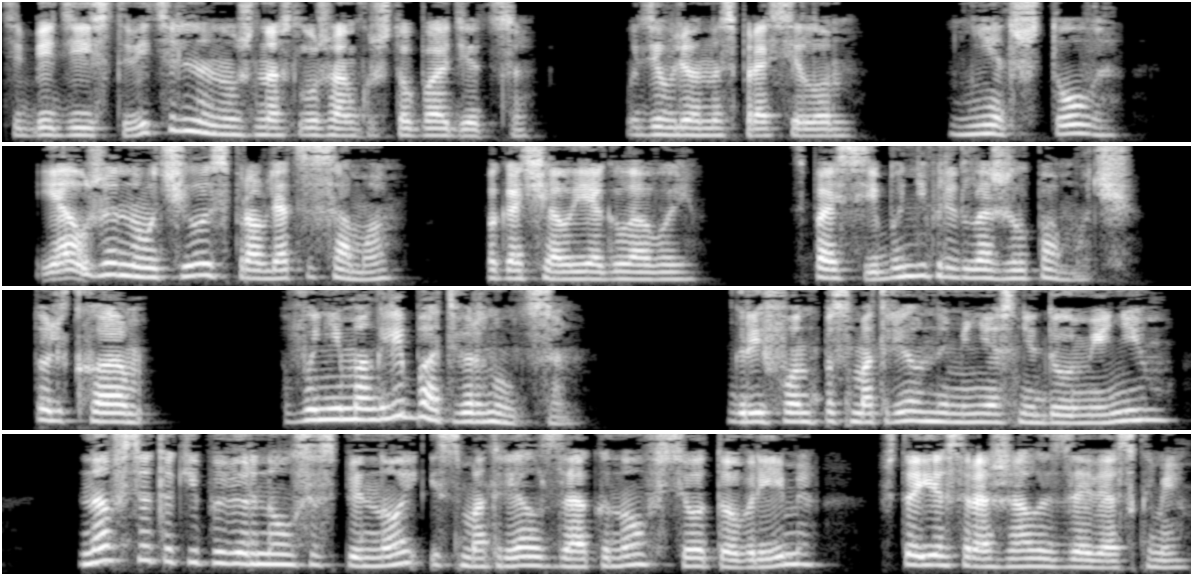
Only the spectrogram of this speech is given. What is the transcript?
«Тебе действительно нужна служанка, чтобы одеться?» — удивленно спросил он. «Нет, что вы. Я уже научилась справляться сама», — покачала я головой. «Спасибо, не предложил помочь. Только вы не могли бы отвернуться?» Грифон посмотрел на меня с недоумением, но все таки повернулся спиной и смотрел за окно все то время, что я сражалась с завязками.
